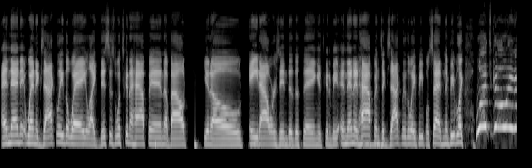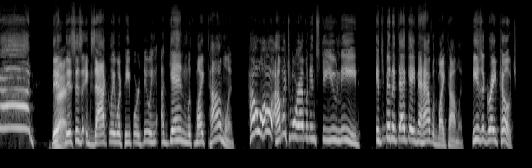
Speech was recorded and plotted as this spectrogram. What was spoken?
And then it went exactly the way, like, this is what's going to happen about, you know, eight hours into the thing. It's going to be, and then it happens exactly the way people said. And then people are like, what's going on? Thi- Right. This is exactly what people are doing again with Mike Tomlin. How, how much more evidence do you need? It's been a decade and a half with Mike Tomlin. He is a great coach.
